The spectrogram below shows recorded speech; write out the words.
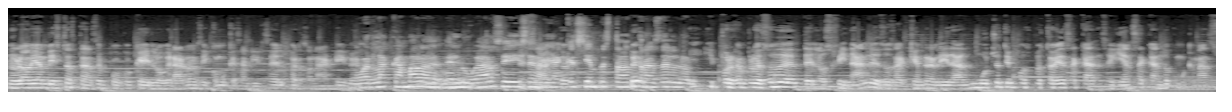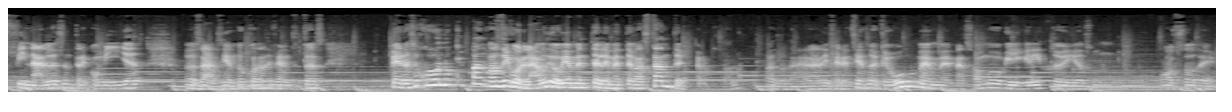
No lo habían visto hasta hace poco que lograron así como que salirse del personaje y ver. mover la cámara de- del lugar, sí, se veía Exacto. que siempre estaba Pero- atrás del... Y, y, por ejemplo, eso de, de los finales, o sea, que en realidad mucho tiempo después todavía saca- seguían sacando como que más finales, entre comillas, o sea, haciendo cosas diferentes. Entonces, pero ese juego no ocupa, os digo, el audio obviamente le mete bastante, pero o sea, la diferencia es de que, uh, me, me, me asomo y grito y es un oso de,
